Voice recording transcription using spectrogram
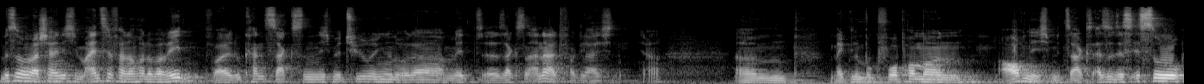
müssen wir wahrscheinlich im Einzelfall nochmal darüber reden, weil du kannst Sachsen nicht mit Thüringen oder mit äh, Sachsen-Anhalt vergleichen. Ja. Ähm, Mecklenburg-Vorpommern auch nicht mit Sachsen. Also das ist so,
